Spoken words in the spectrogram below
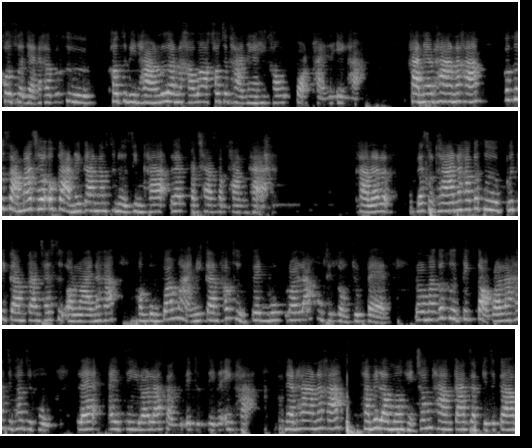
คนส่วนใหญ่นะคะก็คือเขาจะมีทางเลือกนะคะ ว่าเขาจะทานยังไงให้เขาปลอดภัยนั่นเองค่ะ ค่ะแนวทางนะคะ ก็คือสามารถใช้โอกาสในการนำเสนอสินค้าและประชาสัมพันธ์ค่ะ ค่ะและ และสุดท้ายนะคะก็คือพฤติกรรมการใช้สื่อออนไลน์นะคะ ของกลุ่มเป้าหมายมีการเข้าถึง Facebook ร้อยละ 62.8รองมาก็คือ TikTok ร้อยละ 55.6 และ IG ร้อยละ 31.4 นั่นเองค่ะ แนวทางนะคะทำให้เรามองเห็นช่องทางการจัดกิจกรรม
